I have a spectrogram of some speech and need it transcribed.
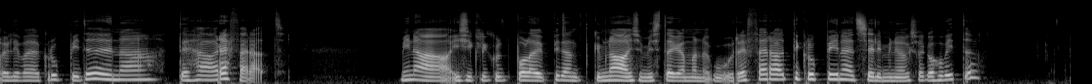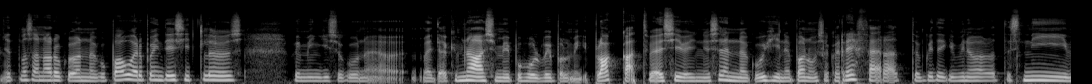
oli vaja grupitööna teha referaat. mina isiklikult pole pidanud gümnaasiumis tegema nagu referaati grupina, et see oli minu jaoks väga huvitav et ma saan aru, kui on nagu PowerPointi esitlus või mingisugune, ma ei tea, gümnaasiumi puhul võib-olla mingi plakat või asi, on ju, see on nagu ühine panus, aga referaat on kuidagi minu arvates nii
